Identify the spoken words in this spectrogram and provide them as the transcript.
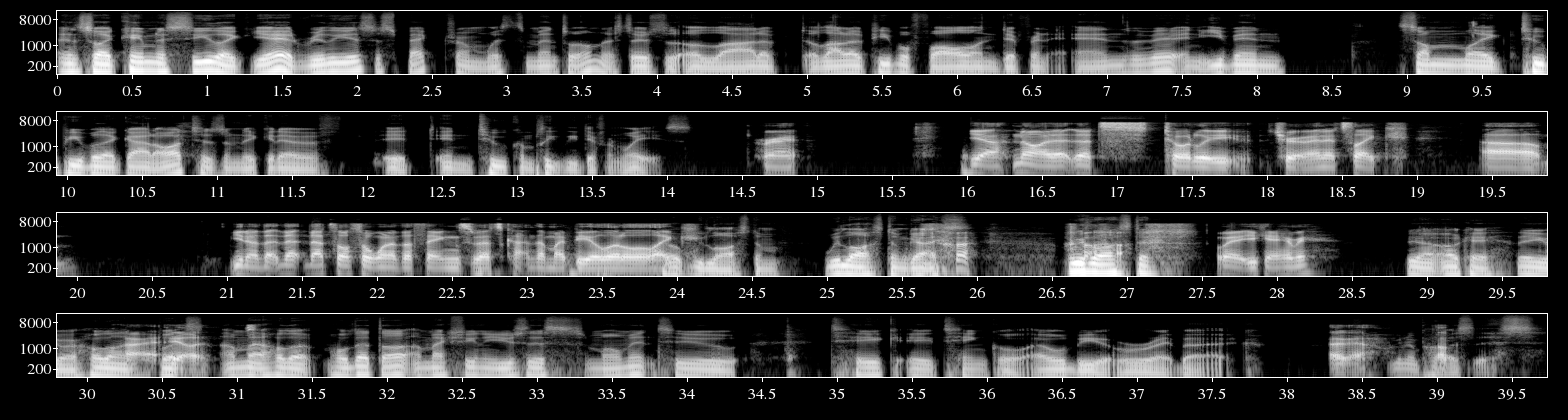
And so I came to see like, yeah, it really is a spectrum with mental illness. There's a lot of a lot of people fall on different ends of it, and even some like two people that got autism, they could have it in two completely different ways. right. Yeah, no, that, that's totally true, and it's like, um, you know, that, that that's also one of the things that's kind that might be a little oh, like. we lost him. We lost him, guys. we lost him. Wait, you can't hear me? Yeah. Okay. There you are. Hold on. All right, but yeah. I'm at, hold up. Hold that thought. I'm actually gonna use this moment to take a tinkle. I will be right back. Okay. I'm gonna pause this.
